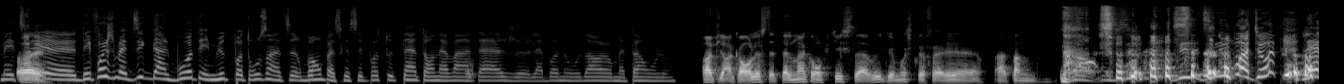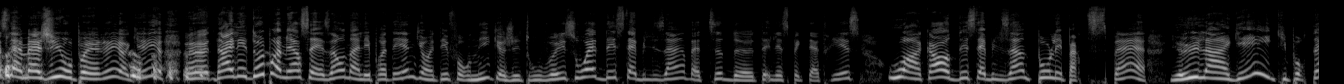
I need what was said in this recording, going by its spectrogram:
Mais tu sais, Ouais. euh, des fois, je me dis que dans le bois, t'es mieux de pas trop sentir bon parce que c'est pas tout le temps ton avantage, euh, la bonne odeur, mettons. Là. Ah, puis encore là, c'était tellement compliqué de se laver que moi, je préférais euh, attendre. Dis- Dis-nous pas tout. Laisse la magie opérer, OK? Euh, dans les deux premières saisons, dans les protéines qui ont été fournies, que j'ai trouvées soit déstabilisantes à titre de téléspectatrice ou encore déstabilisantes pour les participants, il y a eu l'anguille qui, pourtant,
